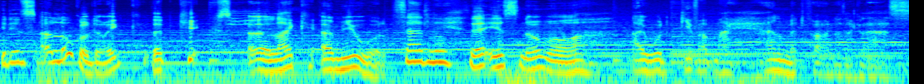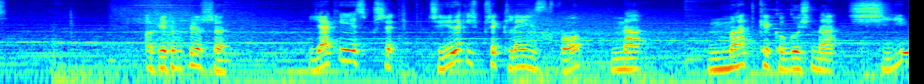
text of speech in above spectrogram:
It is a local drink that kicks uh, like a mule. Sadly, there is no more. I would give up my helmet for another glass. Okej, to po pierwsze, jakie jest prze... Czy jest jakieś przekleństwo na matkę kogoś na si?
